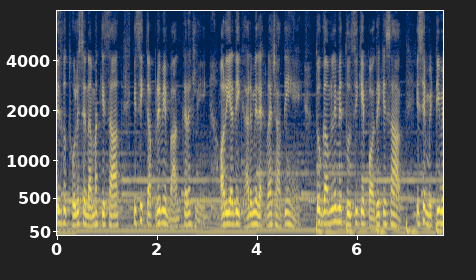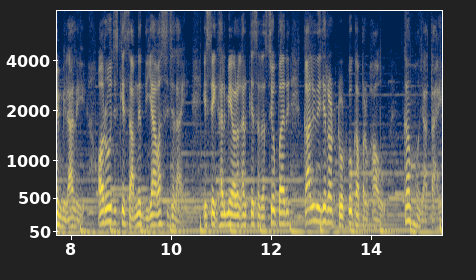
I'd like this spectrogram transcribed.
इसको थोड़े से नमक के साथ किसी कपड़े में बाँध कर रख लें। और यदि घर में रखना चाहते हैं तो गमले में तुलसी के पौधे के साथ इसे मिट्टी में मिला लें और रोज इसके सामने दिया अवश्य जलाएँ। इससे घर में और घर के सदस्यों पर काली नज़र और टोटकों का प्रभाव कम हो जाता है।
